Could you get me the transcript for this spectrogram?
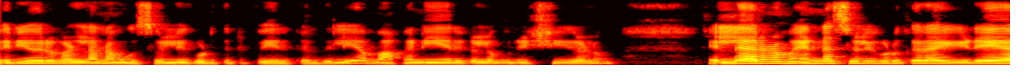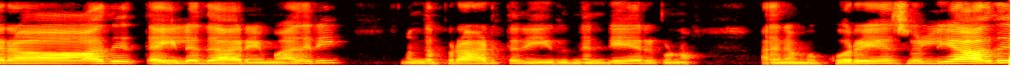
பெரியோர்கள்லாம் நமக்கு சொல்லி கொடுத்துட்டு போயிருக்கிறது இல்லையா? மகனியர்களும் ரிஷிகளும் எல்லாரும் நம்ம என்ன சொல்லி கொடுக்குறா? இடையறாது தைலதாரை மாதிரி அந்த பிரார்த்தனை இருந்துட்டே இருக்கணும். அதை நம்ம குறைய சொல்லியாவது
